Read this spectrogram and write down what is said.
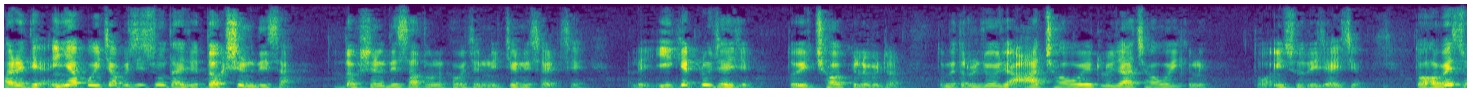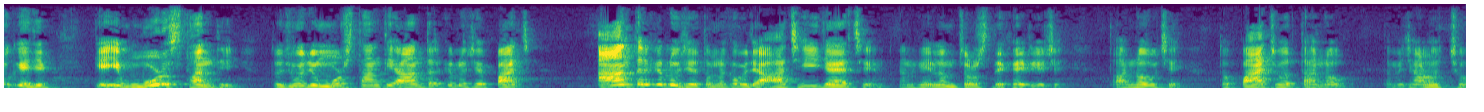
ફરીથી અહીંયા પહોંચ્યા પછી શું થાય છે? દક્ષિણ દિશા. દક્ષિણ દિશા તમને ખબર છે, નીચેની સાઈડ છે. એટલે એ કેટલું જાય છે? તો એ છ કિલોમીટર. તો મિત્રો જોજો આ છ હોય એટલું જ આ છ હોય કે નહીં? તો અહીં સુધી જાય છે. તો હવે શું કહે છે? કે એ મૂળ સ્થાનથી, તો જોજો મૂળ સ્થાનથી આ અંતર કેટલું છે? પાંચ. આ અંતર કેટલું છે? તમને ખબર છે, આ છે, ઈ જાય છે. કારણ કે લંબચોરસ દેખાઈ રહ્યો છે. તો આ નવ છે. તો પાંચ વત્તા નવ. તમે જાણો જ છો,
